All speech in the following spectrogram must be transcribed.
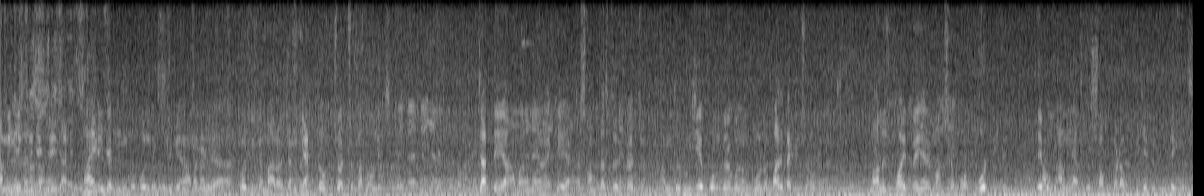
আমি যেখানে যেখানে যাচ্ছি বললে আমাদের কর্মীকে মারা হয়েছে, আমি একটা উচ্চ কথা বলেছি। যাতে আমার মনে হয় একটা সন্ত্রাস তৈরি করার জন্য, আমি তো নিজে ফোন করে বললাম, কোনো পাল্টা কিছু হবে না। মানুষ ভয় পেয়ে যাবে, মানুষকে ভোট দিতে। এবং আমি আজকে সব কটা বিজেপি বুথে গেছি।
